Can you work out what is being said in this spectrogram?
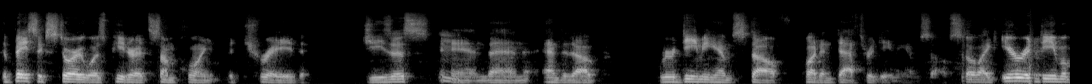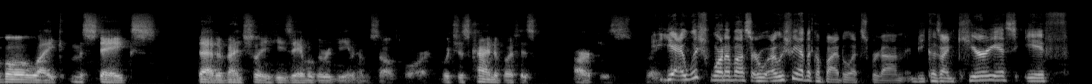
the basic story was Peter at some point betrayed Jesus Mm. and then ended up redeeming himself, but in death redeeming himself. So like irredeemable like mistakes that eventually he's able to redeem himself for, which is kind of what his arc is. right yeah, I wish one of us, or I wish we had like a Bible expert on, because I'm curious if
